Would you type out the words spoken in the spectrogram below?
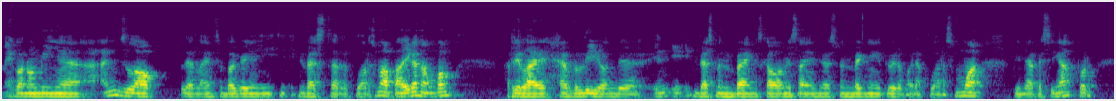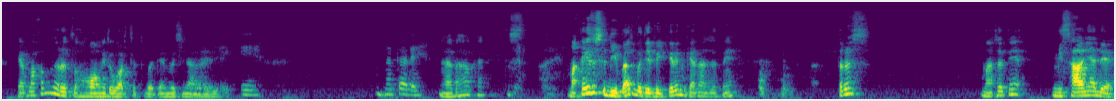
ekonominya anjlok dan lain sebagainya investor keluar semua apalagi kan Hongkong rely heavily on the in- in- investment banks. Kalau misalnya investment banknya itu udah pada keluar semua pindah ke Singapura ya apakah menurut lo Hongkong itu worth it buat ambil Cina lagi? Iya nggak tahu deh. Nggak tahu kan. Terus makanya itu sedih banget buat dipikirin kan maksudnya. Terus maksudnya misalnya deh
